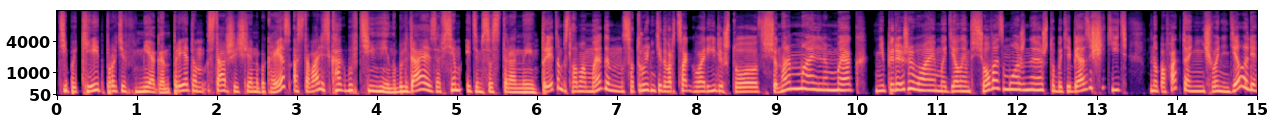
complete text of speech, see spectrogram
типа Кейт против Меган. При этом старшие члены БКС оставались как бы в тени, наблюдая за всем этим со стороны. При этом, по словам Меган, сотрудники дворца говорили, что все нормально, Мэг, не переживай, мы делаем все возможное, чтобы тебя защитить. Но по факту они ничего не делали,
